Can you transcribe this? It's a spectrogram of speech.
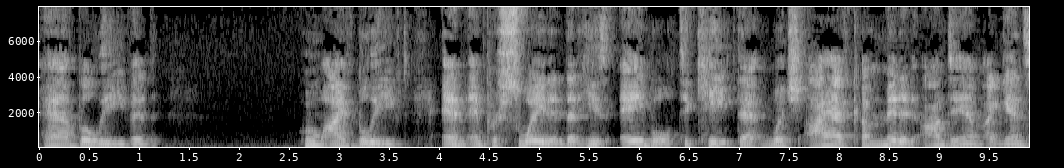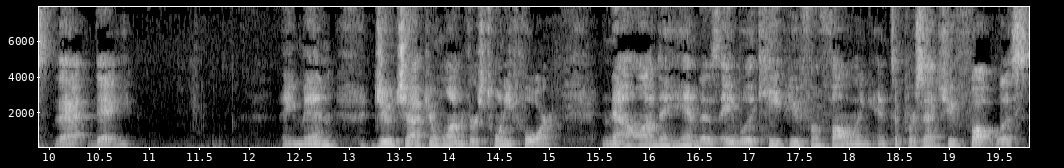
have believed, whom I've believed, and am persuaded that he is able to keep that which I have committed unto him against that day. Amen. Jude chapter 1, verse 24. Now unto him that is able to keep you from falling and to present you faultless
